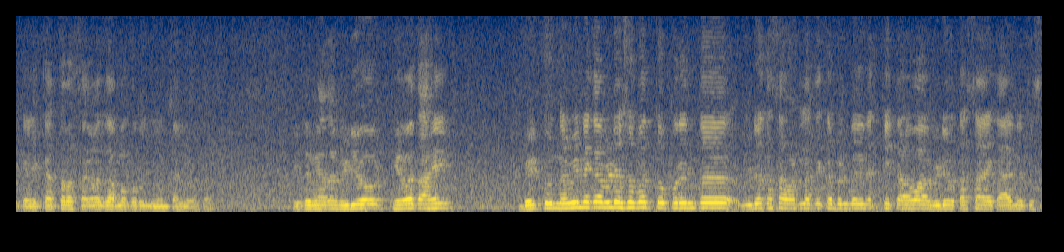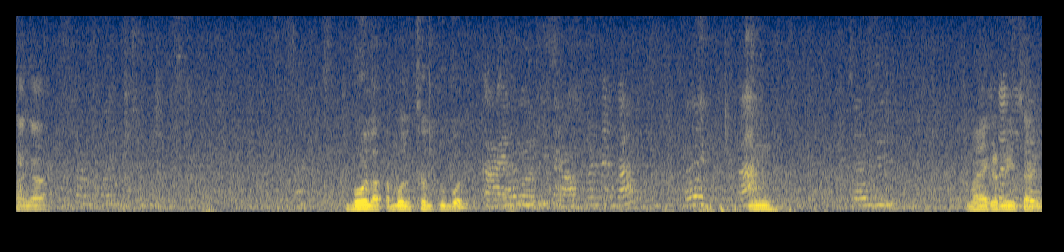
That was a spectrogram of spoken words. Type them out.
का एकत्र सगळं जमा करून घेऊन चालू होता इथं मी आता व्हिडिओ ठेवत आहे. भेटू नवीन एका व्हिडिओ सोबत. तोपर्यंत व्हिडिओ कसा वाटला ते कमेंटमध्ये नक्की कळवा. व्हिडिओ कसा आहे काय नाही ते सांगा. बोल आता बोल चल तू बोल? हम्म. माझ्याकडे नाही चालेल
